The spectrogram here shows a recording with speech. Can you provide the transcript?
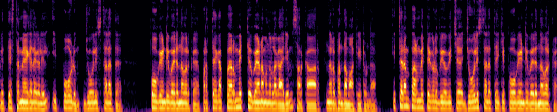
വ്യത്യസ്ത മേഖലകളിൽ ഇപ്പോഴും ജോലി ജോലിസ്ഥലത്ത് പോകേണ്ടി വരുന്നവർക്ക് പ്രത്യേക പെർമിറ്റ് വേണമെന്നുള്ള കാര്യം സർക്കാർ നിർബന്ധമാക്കിയിട്ടുണ്ട്. ഇത്തരം പെർമിറ്റുകൾ ഉപയോഗിച്ച് ജോലി ജോലിസ്ഥലത്തേക്ക് പോകേണ്ടി വരുന്നവർക്ക്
